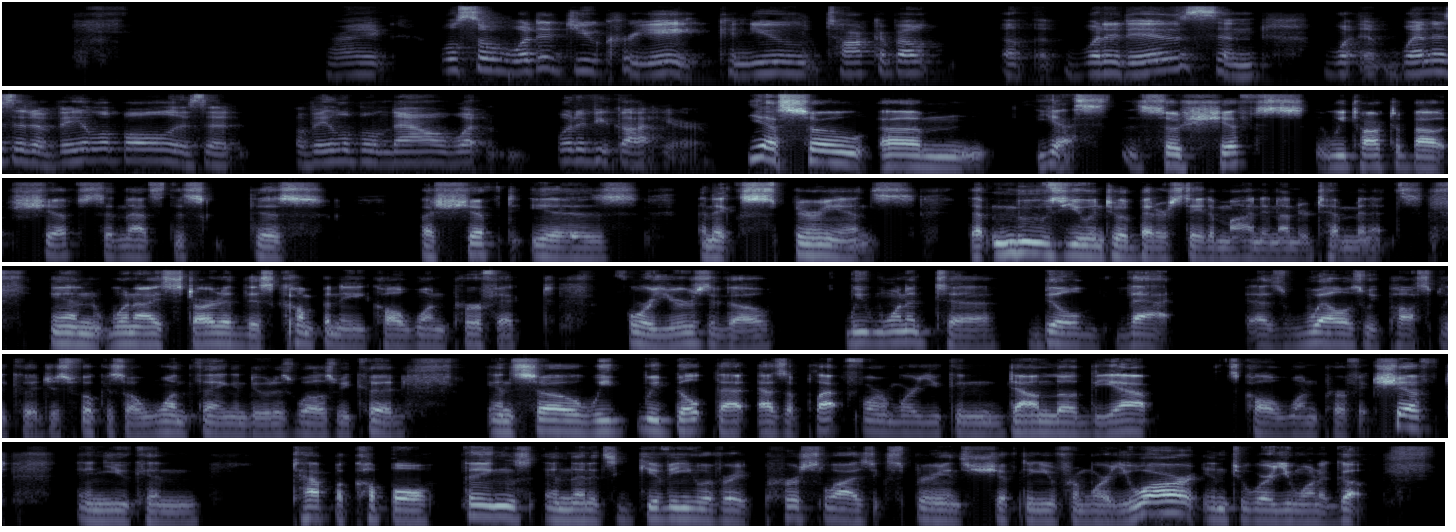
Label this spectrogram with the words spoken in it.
Right. Well, so what did you create? Can you talk about uh, what it is and what when is it available? Is it available now? What what have you got here? Yeah, so um yes, so shifts we talked about shifts and that's this this a shift is an experience that moves you into a better state of mind in under 10 minutes. And when I started this company called One Perfect 4 years ago, we wanted to build that as well as we possibly could, just focus on one thing and do it as well as we could and so we we built that as a platform where you can download the app. It's called one perfect shift and you can tap a couple things and then it's giving you a very personalized experience shifting you from where you are into where you want to go.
